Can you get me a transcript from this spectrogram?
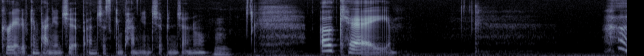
creative companionship and just companionship in general. Okay.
